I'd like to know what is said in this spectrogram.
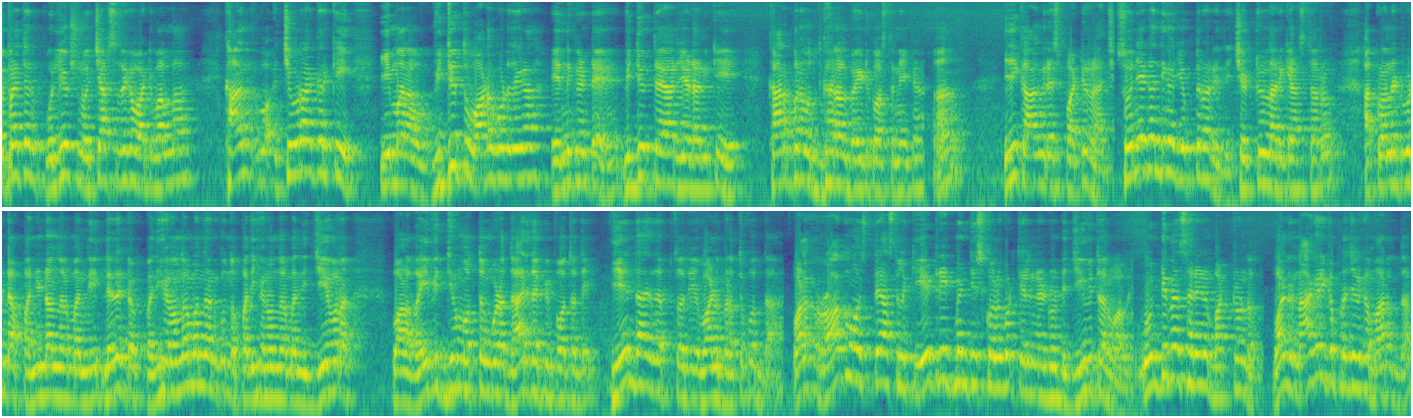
ఎప్పుడైతే పొల్యూషన్ వచ్చేస్తుందిగా వాటి వల్ల. కాన్ చివరాఖరికి ఈ మన విద్యుత్ వాడకూడదుగా ఎందుకంటే విద్యుత్ తయారు చేయడానికి కార్బన్ ఉద్గారాలు బయటకు వస్తున్నాయిగా ఇది కాంగ్రెస్ పార్టీ రాజ్యం. సోనియా గాంధీ గారు చెప్తున్నారు ఇది చెట్లు నరికేస్తారు. అక్కడ ఉన్నటువంటి ఆ పన్నెండు వందల మంది లేదంటే పదిహేను వందల మంది అనుకుందాం పదిహేను వందల మంది జీవన వాళ్ళ వైవిధ్యం మొత్తం కూడా దారి తప్పిపోతుంది. ఏం దారి తప్పుతుంది? వాళ్ళు బ్రతకొద్దా? వాళ్ళకి రోగం వస్తే అసలు ఏ ట్రీట్మెంట్ తీసుకోవాలో కూడా తెలియనటువంటి జీవితాలు వాళ్ళు ఒంటి మీద సరైన బట్ట ఉండదు. వాళ్ళు నాగరిక ప్రజలుగా మారొద్దా?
